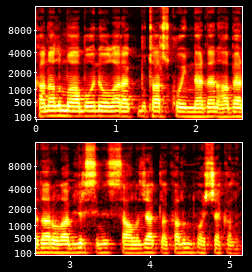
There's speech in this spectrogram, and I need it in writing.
Kanalıma abone olarak bu tarz coinlerden haberdar olabilirsiniz. Sağlıcakla kalın, hoşça kalın.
